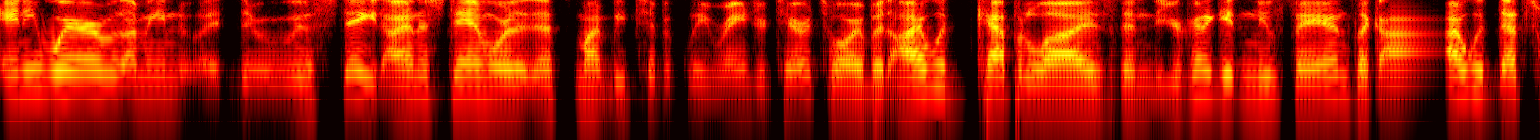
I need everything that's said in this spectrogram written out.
anywhere. I mean, uh, with a state. I understand where that might be typically Ranger territory, but I would capitalize. And you're going to get new fans. Like I, I would. That's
